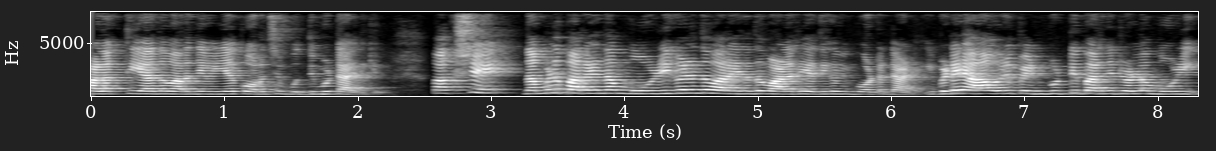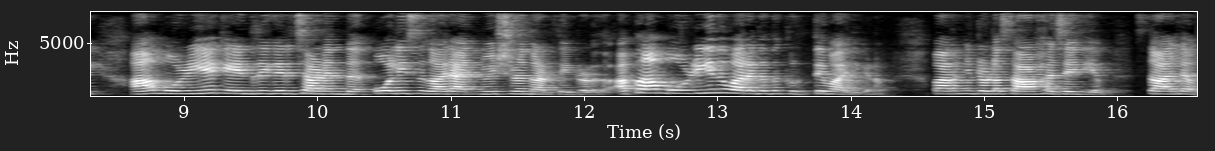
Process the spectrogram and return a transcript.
കളക്ട് ചെയ്യാന്ന് പറഞ്ഞു കഴിഞ്ഞാൽ കുറച്ച് ബുദ്ധിമുട്ടായിരിക്കും. പക്ഷേ നമ്മൾ പറയുന്ന മൊഴികൾ എന്ന് പറയുന്നത് വളരെയധികം ഇമ്പോർട്ടന്റ് ആണ്. ഇവിടെ ആ ഒരു പെൺകുട്ടി പറഞ്ഞിട്ടുള്ള മൊഴി ആ മൊഴിയെ കേന്ദ്രീകരിച്ചാണ് എന്ത്? പോലീസുകാർ അന്വേഷണം നടത്തിയിട്ടുള്ളത്. അപ്പൊ ആ മൊഴി എന്ന് പറയുന്നത് കൃത്യമായിരിക്കണം. പറഞ്ഞിട്ടുള്ള സാഹചര്യം സ്ഥലം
